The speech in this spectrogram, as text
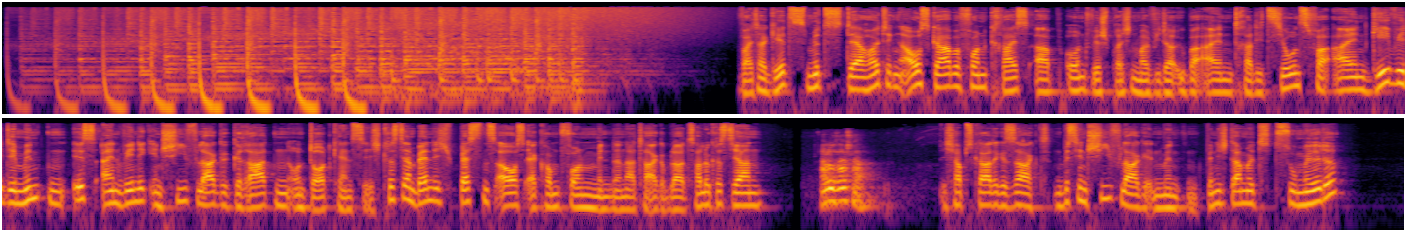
Weiter geht's mit der heutigen Ausgabe von Kreisab und wir sprechen mal wieder über einen Traditionsverein. GWD Minden ist ein wenig in Schieflage geraten und dort kennt sich Christian Bendig bestens aus. Er kommt vom Mindener Tageblatt. Hallo Christian. Hallo Sascha. Ich habe es gerade gesagt, ein bisschen Schieflage in Minden. Bin ich damit zu milde?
